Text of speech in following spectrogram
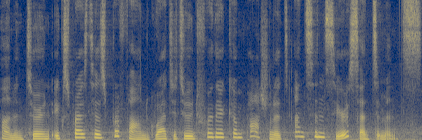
and in turn expressed his profound gratitude for their compassionate and sincere sentiments.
